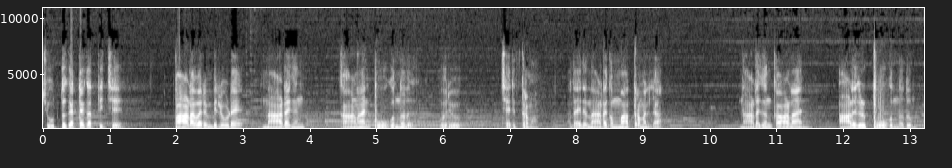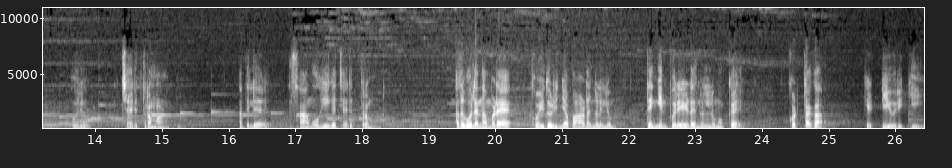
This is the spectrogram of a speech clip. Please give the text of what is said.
ചൂട്ടുകറ്റ കത്തിച്ച് പാടവരമ്പിലൂടെ നാടകം കാണാൻ പോകുന്നത് ഒരു ചരിത്രമാണ്. അതായത് നാടകം മാത്രമല്ല നാടകം കാണാൻ ആളുകൾ പോകുന്നതും ഒരു ചരിത്രമാണ്. അതിൽ സാമൂഹിക ചരിത്രമുണ്ട്. അതുപോലെ നമ്മുടെ കൊയ്തൊഴിഞ്ഞ പാടങ്ങളിലും തെങ്ങിൻ പുരയിടങ്ങളിലുമൊക്കെ കൊട്ടക കെട്ടിയൊരുക്കി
